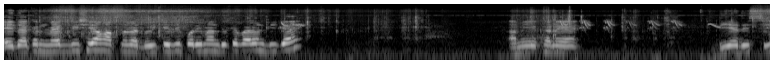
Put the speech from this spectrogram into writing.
এই দেখেন ম্যাগনেশিয়াম আপনারা দুই কেজি পরিমাণ দিতে পারেন বিঘায়। আমি এখানে দিয়ে দিচ্ছি।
